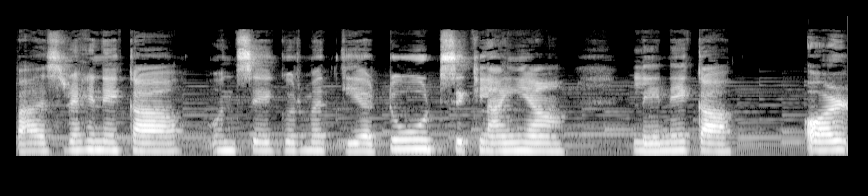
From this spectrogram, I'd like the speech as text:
पास रहने का, उनसे गुरमत की अटूट सिखलाइयाँ लेने का। और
